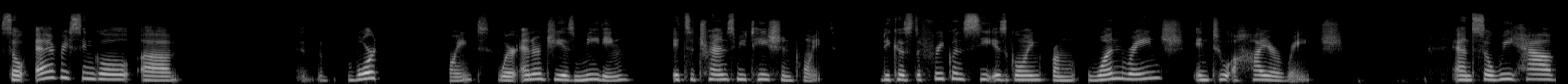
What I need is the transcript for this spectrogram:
So every single uh, vortex point where energy is meeting, it's a transmutation point because the frequency is going from one range into a higher range. And so we have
